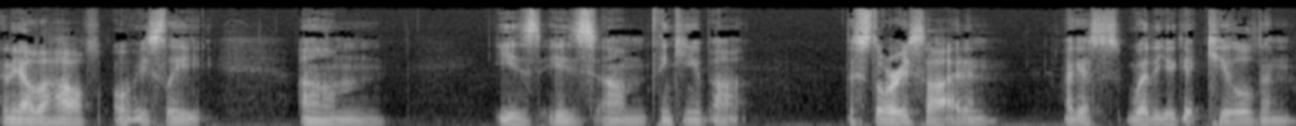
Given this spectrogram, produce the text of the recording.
and the other half, obviously, um, is is um, thinking about the story side and I guess whether you get killed and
